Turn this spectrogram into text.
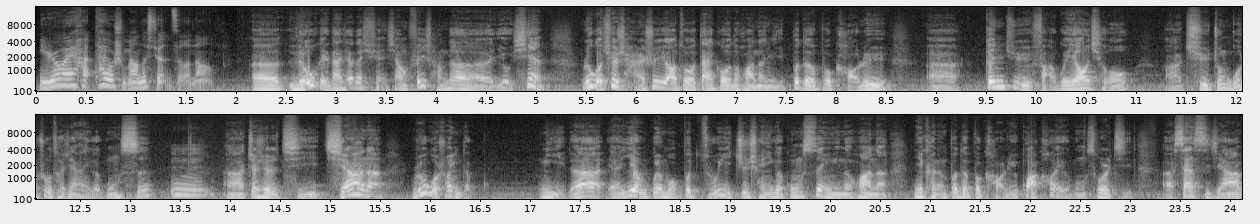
你认为还他有什么样的选择呢？呃，留给大家的选项非常的有限。如果确实还是要做代购的话呢，你不得不考虑呃根据法规要求啊去中国注册这样一个公司。嗯啊，这是其一。其二呢，如果说你的你的呃业务规模不足以支撑一个公司运营的话呢，你可能不得不考虑挂靠一个公司或者几呃三四家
